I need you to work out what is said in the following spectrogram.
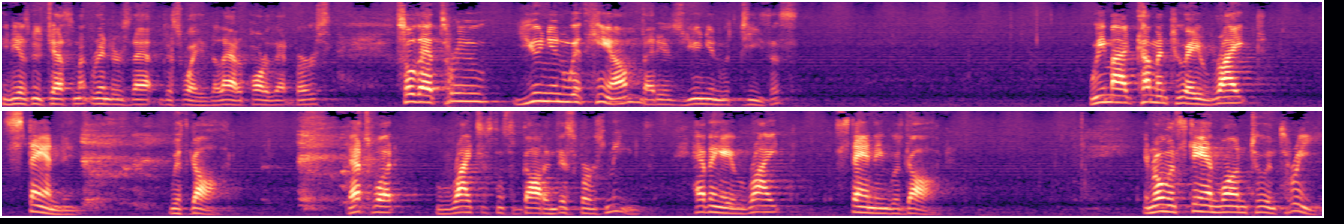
in his New Testament renders that this way, the latter part of that verse. So that through union with him, that is, union with Jesus, we might come into a right standing with God. That's what righteousness of God in this verse means. Having a right standing with God. In Romans 10 1, 2, and 3,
